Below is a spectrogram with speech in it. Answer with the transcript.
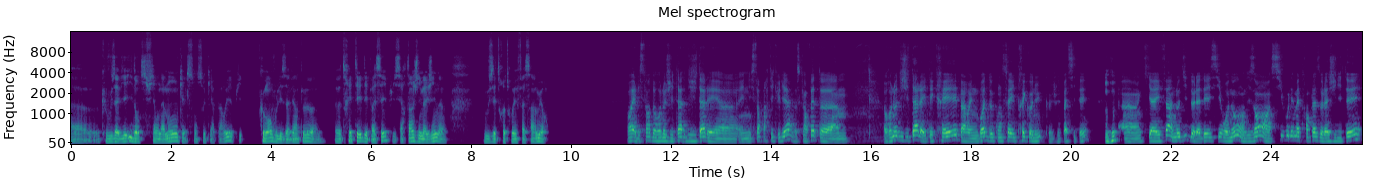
euh, que vous aviez identifiés en amont? Quels sont ceux qui sont apparus? Et puis, comment vous les avez un peu traités, dépassés? Et puis, certains, j'imagine, vous vous êtes retrouvés face à un mur. Ouais, l'histoire de Renault Digital est, une histoire particulière parce qu'en fait, Renault Digital a été créé par une boîte de conseil très connue que je ne vais pas citer, Mmh euh, qui avait fait un audit de la DSI Renault en disant euh, si vous voulez mettre en place de l'agilité,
